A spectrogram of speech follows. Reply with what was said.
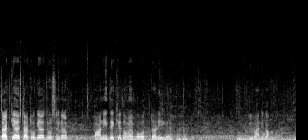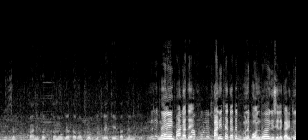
स्टार्ट किया स्टार्ट हो गया जोर से निकाला पानी देख के तो मैं बहुत डर ही गया पानी का जब पानी का कम हो गया तब आप लोग निकले कि बाद में निकले नहीं नहीं पानी থাকাতে पूरा full পানী থাকাতে মানে বন্ধ হৈ গৈছিলে গাড়ীটো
